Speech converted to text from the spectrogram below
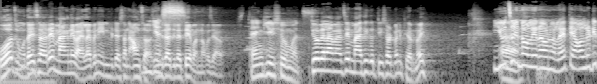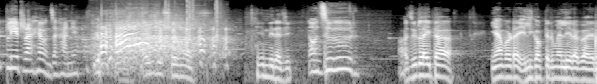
भोज हुँदैछ अरे माग्ने भाइलाई पनि इन्भिटेसन आउँछ. इन्दिराजीले त्यही भन्न अब। थ्याङ्क यू सो मच त्यो बेलामा चाहिँ माथिको टी सर्ट पनि फेर्नु है। यो चाहिँ नलिएर आउनु होला है त्यहाँ अलरेडी प्लेट राखेको हुन्छ खाने। थ्याङ्क यू सो मच इन्दिराजी हजुर। हजुरलाई त यहाँबाट हेलिकप्टरमा लिएर गएर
